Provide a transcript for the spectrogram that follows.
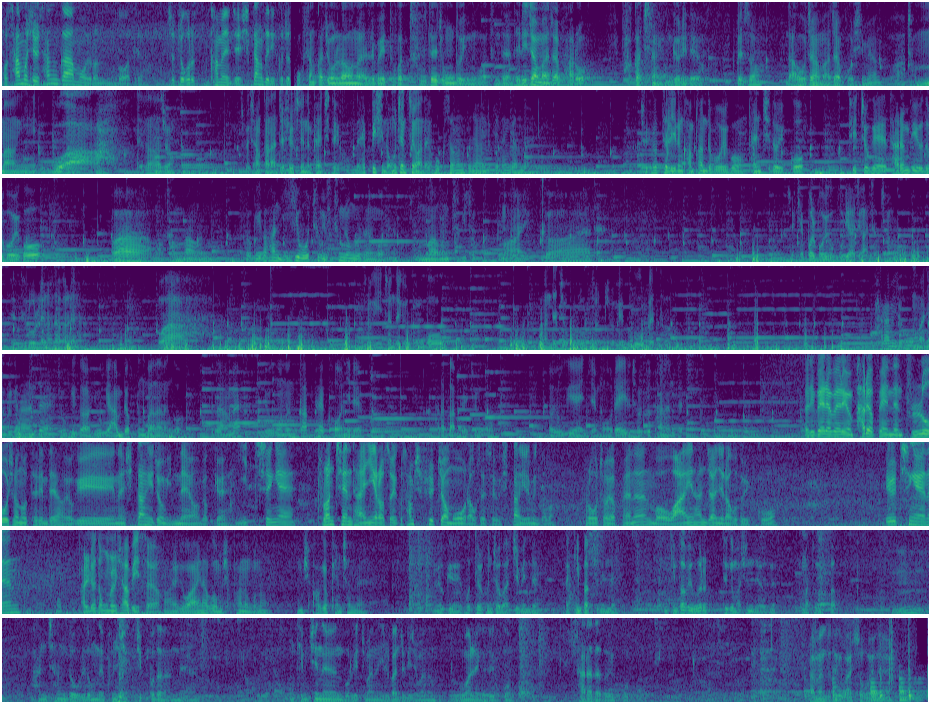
뭐 사무실 상가 뭐 이런 것 같아요. 저쪽으로 가면 이제 식당들이 있고 저 옥상까지 올라오는 엘리베이터가 두 대 정도 있는 것 같은데 내리자마자 바로 바깥이랑 연결이 돼요. 그래서 나오자마자 보시면 와 전망이 우와 대단하죠. 저기 잠깐 앉아 쉴 수 있는 벤치도 있고 근데 햇빛이 너무 쨍쨍하네요. 옥상은 그냥 이렇게 생겼네. 저기 호텔 이름 간판도 보이고 벤치도 있고 뒤쪽에 다른 뷰도 보이고 와, 뭐 전망은 뭐 여기가 한 25층, 6층 정도 되는 것 같아요. 전망은 죽이죠. My God. 저 갯벌 보이고 물이 아직 안 찼죠. 들어올래나 나갈래나. 와. 저기 인천대교 보이고 반대쪽으로 저쪽에 구배터. 바람이 조금 많이 불긴 하는데 저기가 여기 암벽 등반하는 거. 그 다음에 요거는 카페 건이래요. 바닷가 앞에죠 요거. 어, 여기에 이제 뭐 레일철도 타는데. 리베라베리움 바로 옆에 있는 블루오션 호텔인데요. 여기는 식당이 좀 있네요. 몇 개. 2층에 브런치 and dining이라고 써있고 37.5라고 써있어요. 여기 식당 이름인가봐. 그리고 저 옆에는 뭐 와인 한 잔이라고도 있고 1층에는 뭐 반려동물 샵이 있어요. 아 여기 와인하고 음식 파는구나. 음식 가격 괜찮네. 여기 호텔 근처 맛집인데, 아, 김밥집인데, 김밥이 의외로 되게 맛있는데요, 여기? 토마토 김밥? 음, 반찬도 우리 동네 분식집보다 낫네. 음, 김치는 모르겠지만 일반적이지만 무말랭이도 있고, 사라다도 있고, 라면도 되게 맛있어 보이네.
